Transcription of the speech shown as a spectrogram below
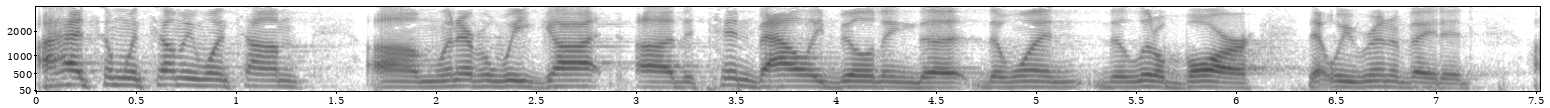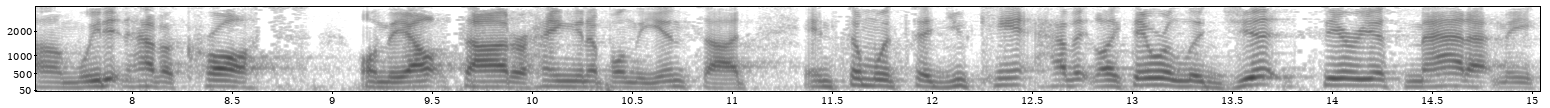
I had someone tell me one time, um, whenever we got uh, the Tin Valley building, the, the one, the little bar that we renovated, um, we didn't have a cross on the outside or hanging up on the inside. And someone said, You can't have it. Like they were legit serious mad at me.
